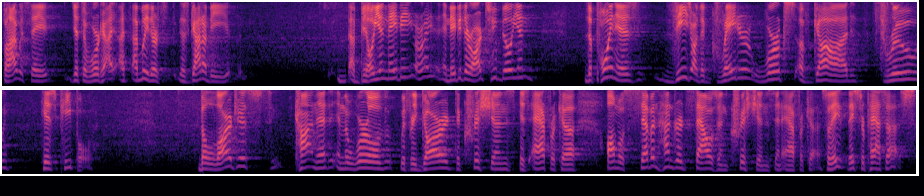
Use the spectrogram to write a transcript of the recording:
But I would say, just a word, I, I believe there's, there's got to be a billion maybe, all right? And maybe there are 2 billion. The point is, these are the greater works of God through his people. The largest continent in the world with regard to Christians is Africa. Almost 700,000 Christians in Africa. So they, they surpass us,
